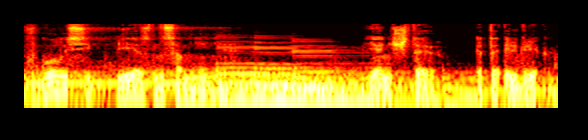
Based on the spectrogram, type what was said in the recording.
В голосе бездна сомнения. «Я не считаю. Это Эль Грека».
